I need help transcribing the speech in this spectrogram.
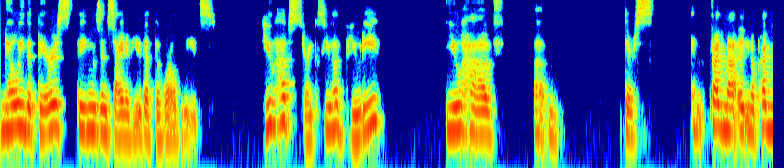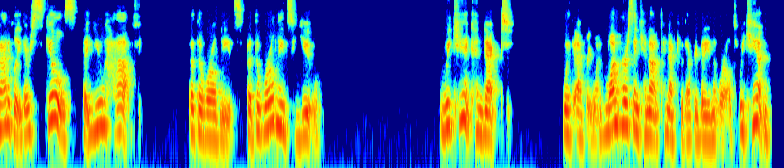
knowing that there's things inside of you that the world needs. You have strengths, you have beauty, you have um, there's and pragmatic, you know, pragmatically, there's skills that you have that the world needs, but the world needs you. We can't connect with everyone. One person cannot connect with everybody in the world. We can't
